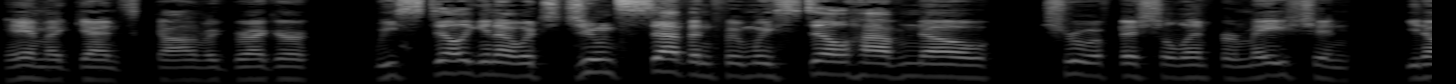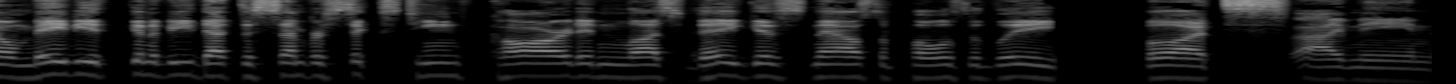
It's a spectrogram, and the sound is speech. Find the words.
him against Conor McGregor. We still, you know, it's June 7th and we still have no true official information you know, maybe it's going to be that December 16th card in Las Vegas now, supposedly. But, I mean,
